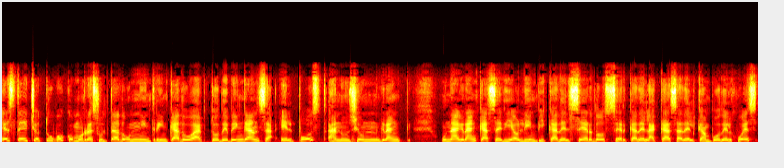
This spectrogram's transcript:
Este hecho tuvo como resultado un intrincado acto de venganza. El Post anunció una gran cacería olímpica del cerdo cerca de la casa del campo del juez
